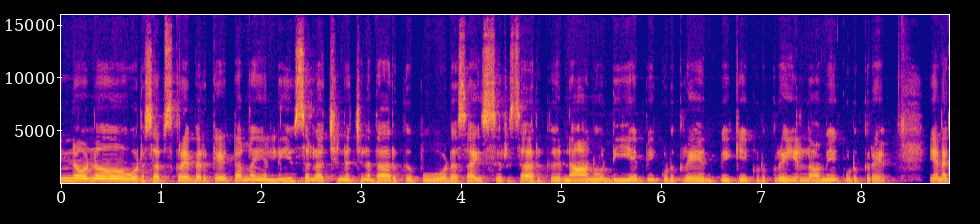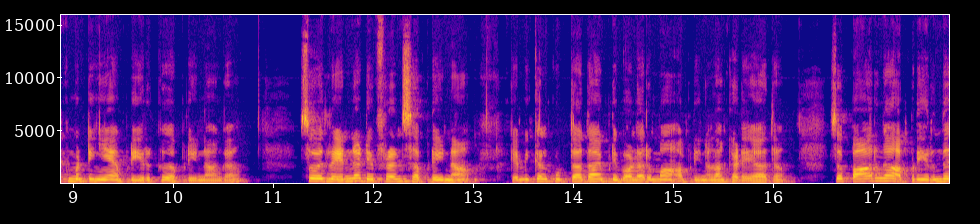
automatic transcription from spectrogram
இன்னொன்று ஒரு சப்ஸ்கிரைபர் கேட்டாங்க என் லீவ்ஸ் எல்லாம் சின்ன சின்னதாக இருக்குது பூவோட சைஸ் சிறுசாக இருக்குது நானும் டிஏபி கொடுக்குறேன் என்பிகே கொடுக்குறேன் எல்லாமே கொடுக்குறேன். எனக்கு மட்டும் ஏன் அப்படி இருக்குது அப்படின்னாங்க. ஸோ இதில் என்ன டிஃப்ரென்ஸ் அப்படின்னா கெமிக்கல் கொடுத்தா தான் இப்படி வளருமா அப்படின்லாம் கிடையாது. ஸோ பாருங்கள் அப்படி இருந்த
